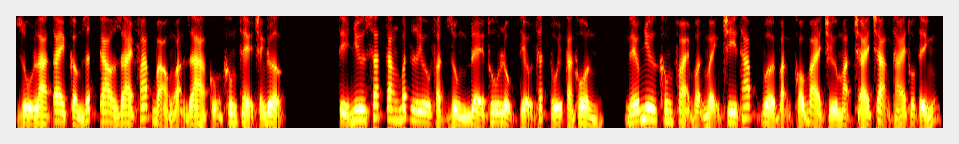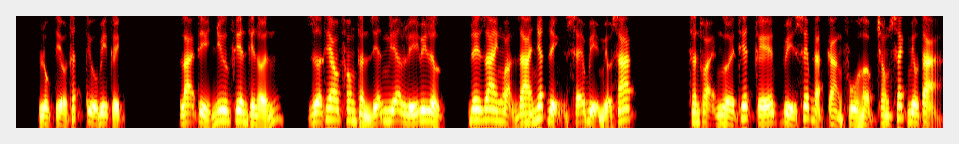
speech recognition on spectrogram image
dù là tay cầm rất cao giai pháp bảo ngoạn gia cũng không thể tránh được tỷ như sát tăng bất lưu phật dùng để thu lục tiểu thất túi càn khôn, nếu như không phải vận mệnh chi tháp vừa vặn có bài trừ mặt trái trạng thái thuộc tính, lục tiểu thất tiểu bi kịch. Lại tỷ như phiên thiên ấn, dựa theo phong thần diễn nghĩa lý uy lực, đê giai ngoạn gia nhất định sẽ bị miễu sát. Thần thoại người thiết kế vì xếp đặt càng phù hợp trong sách miêu tả,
